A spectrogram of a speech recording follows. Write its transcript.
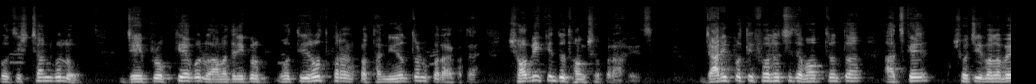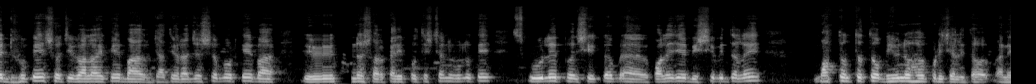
প্রতিষ্ঠানগুলো, যে প্রক্রিয়াগুলো, আমাদের এগুলো প্রতিরোধ করার কথা, নিয়ন্ত্রণ করার কথা, সবই কিন্তু ধ্বংস করা হয়েছে। যারই প্রতিফল হচ্ছে যে মপতন্ত্র আজকে সচিবালয়ে ঢুকে, সচিবালয়কে বা জাতীয় রাজস্ব বোর্ডকে বা বিভিন্ন সরকারি প্রতিষ্ঠানগুলোকে, স্কুলে শিক্ষক কলেজে, বিশ্ববিদ্যালয়ে মততন্ত্র তো বিভিন্নভাবে পরিচালিত মানে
